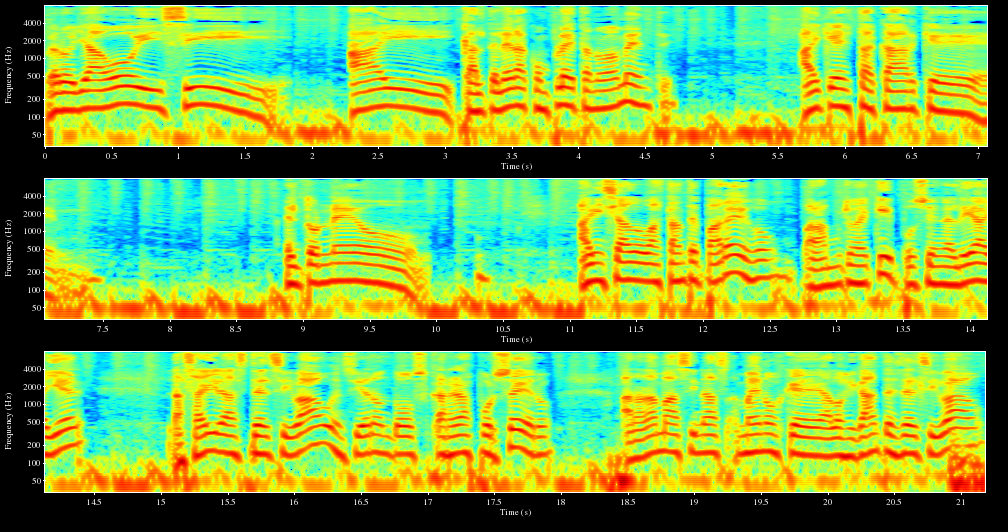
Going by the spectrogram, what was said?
Pero ya hoy sí hay cartelera completa nuevamente. Hay que destacar que el torneo ha iniciado bastante parejo para muchos equipos y en el día de ayer las Águilas del Cibao vencieron dos carreras por cero a nada más y nada menos que a los gigantes del Cibao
